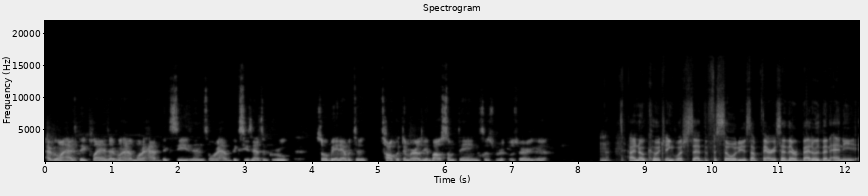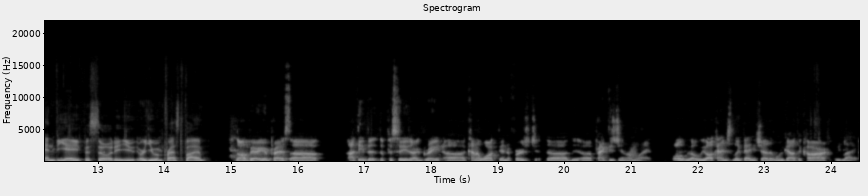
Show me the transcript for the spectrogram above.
everyone has big plans. Everyone want to have big seasons. Want to have a big season as a group. So being able to talk with them early about some things was was very good. I know Coach English said the facility is up there. He said they're better than any NBA facility. You are you impressed by him? No, very impressed. Uh, I think the, the facilities are great. Uh, I kind of walked in the first the the uh, practice gym. I'm like, whoa, we all, we all kind of just looked at each other when we got out the car. We like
